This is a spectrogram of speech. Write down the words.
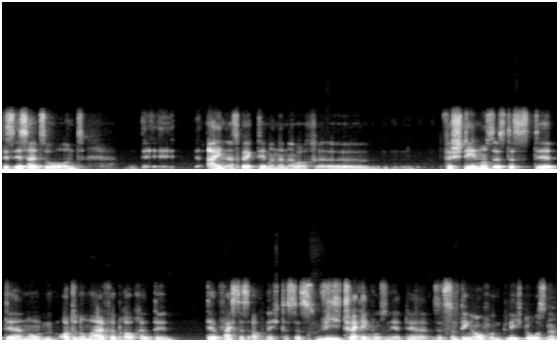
Das ist halt so und ein Aspekt, den man dann aber auch äh, verstehen muss, ist, dass der, der Otto-Normalverbraucher, der, der weiß das auch nicht, dass das wie Tracking funktioniert. Der setzt so ein Ding auf und legt los. Ne?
